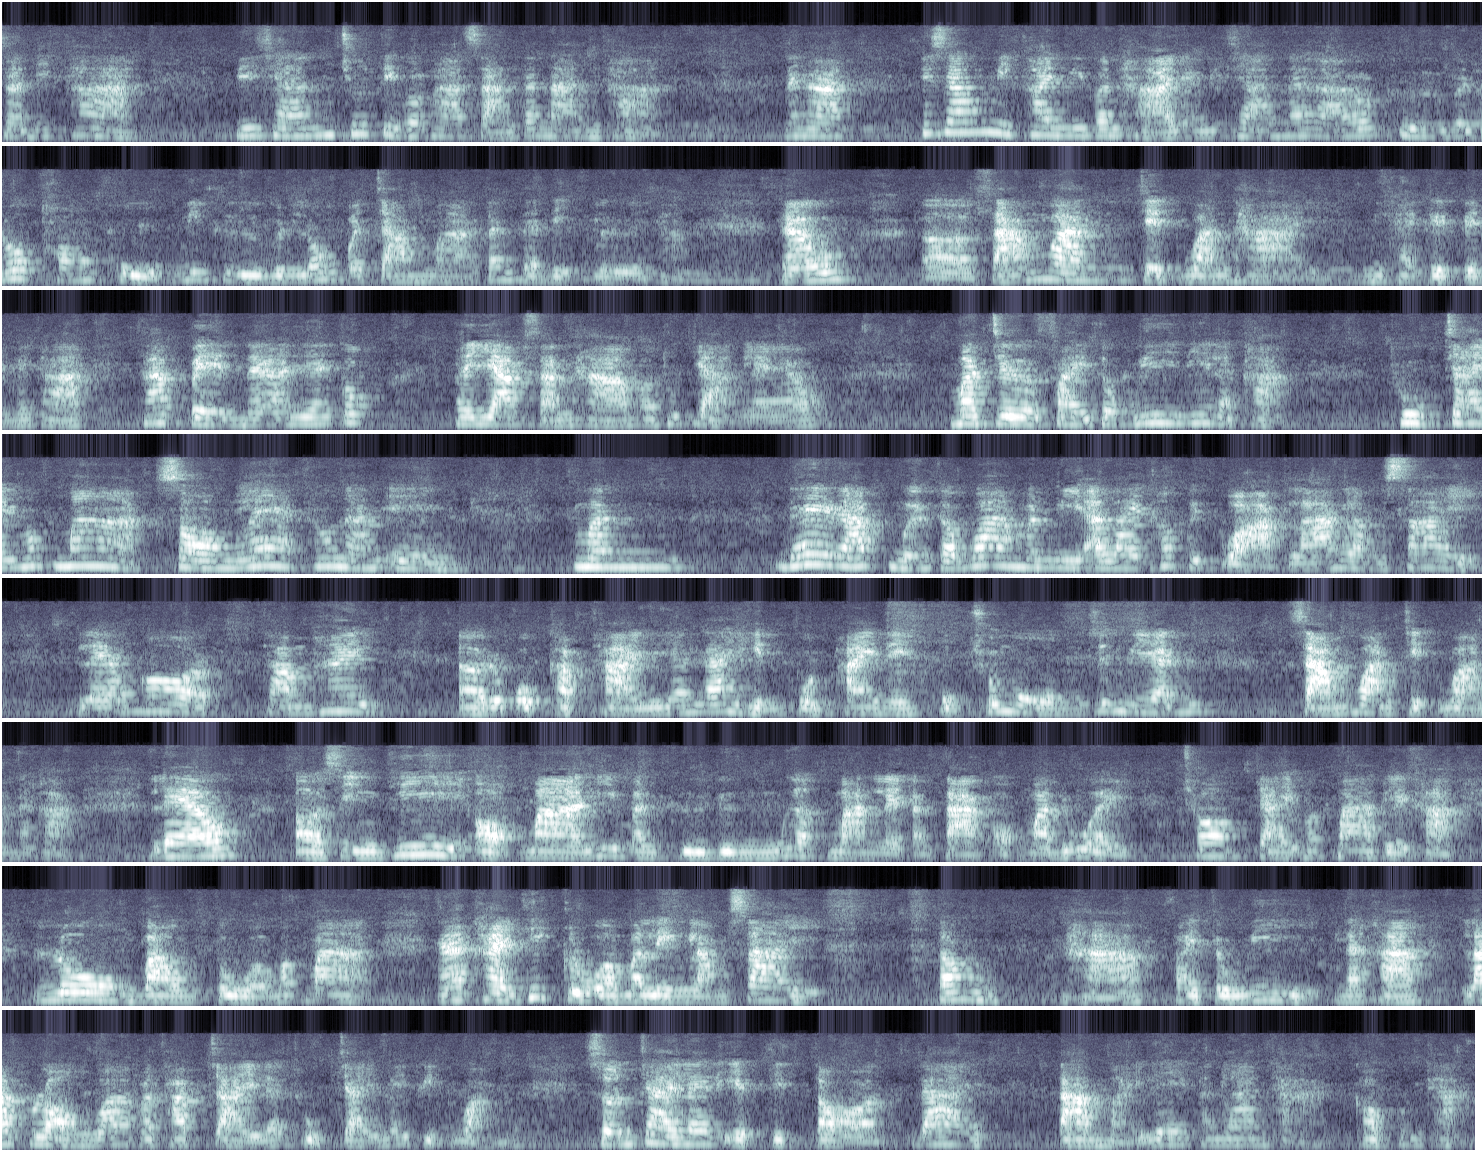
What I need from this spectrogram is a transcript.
สวัสดีค่ะ ดิฉันชุติประภาสารตนันค่ะนะคะพี่ทราบว่ามีใครมีปัญหาอย่างดิฉันนะคะ ก็คือเป็นโรคท้องผูกนี่คือเป็นโรคประจำมาตั้งแต่เด็กเลยค่ะ แล้วสามวันเจ็ดวันถ่าย มีใครเคยเป็นไหมคะ ถ้าเป็นนะคะดิฉันก็พยายามสรรหามาทุกอย่างแล้ว มาเจอไฟตรงวี่นี่แหละค่ะ ถูกใจมากๆซองแรกเท่านั้นเอง มันได้รับเหมือนกับว่ามันมีอะไรเข้าไปกวาดล้างลำไส้ แล้วก็ทำให้ระบบขับถ่ายดิฉันได้เห็นผลภายใน 6 ชั่วโมง ซึ่งดิฉัน3วัน 7 วันนะคะ แล้วสิ่งที่ออกมานี่มันคือดึงเมือกมันอะไรต่างๆ ออกมาด้วย ชอบใจมากๆเลยค่ะ โล่งเบาตัวมากๆนะใครที่กลัวมะเร็งลำไส้ต้องหาไฟตวีนะคะ รับรองว่าประทับใจและถูกใจไม่ผิดหวัง สนใจรายละเอียดติดต่อได้ตามหมายเลขข้างล่างค่ะ ขอบคุณค่ะ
